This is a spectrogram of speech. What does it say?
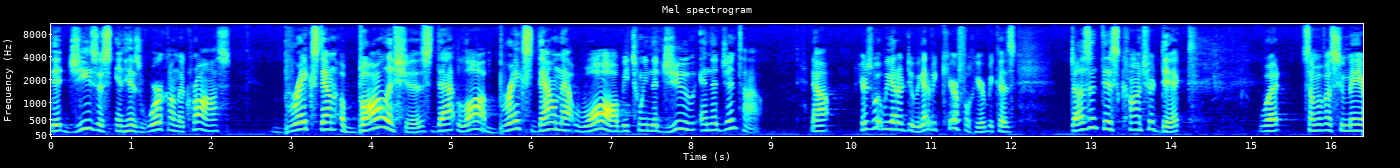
that Jesus, in his work on the cross, breaks down, abolishes that law, breaks down that wall between the Jew and the Gentile. Now, here's what we got to do. We got to be careful here because doesn't this contradict what some of us who may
